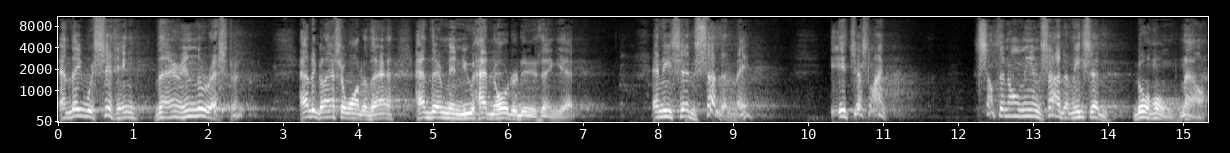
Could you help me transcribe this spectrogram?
And they were sitting there in the restaurant, had a glass of water there, had their menu, hadn't ordered anything yet. And he said, suddenly, it's just like something on the inside of me He said, Go home now.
